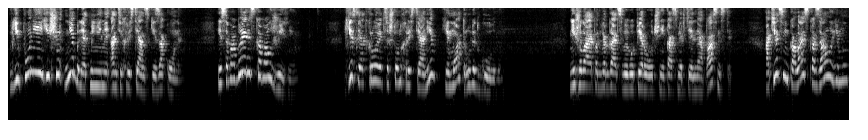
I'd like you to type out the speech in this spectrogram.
В Японии еще не были отменены антихристианские законы, и Савабе рисковал жизнью. Если откроется, что он христианин, ему отрубят голову. Не желая подвергать своего первого ученика смертельной опасности, отец Николай сказал ему,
